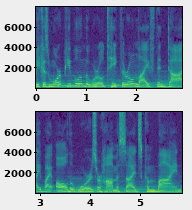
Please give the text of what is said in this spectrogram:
because more people in the world take their own life than die by all the wars or homicides combined.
